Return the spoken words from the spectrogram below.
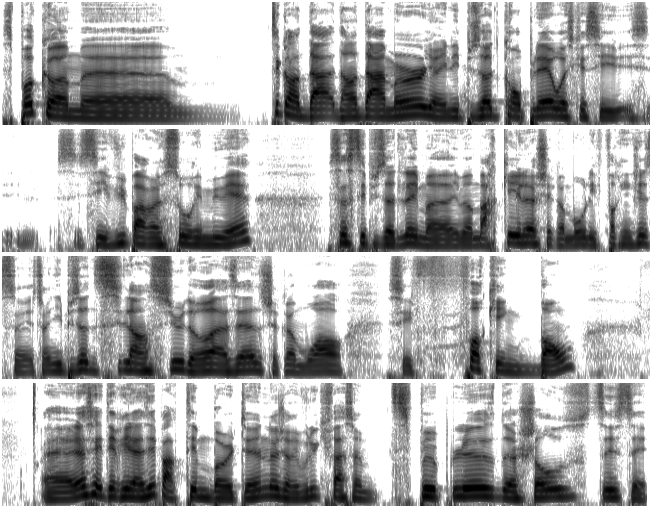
C'est pas comme. Euh, sais, quand dans Dammer, il y a un épisode complet où est-ce que c'est vu par un sourd et muet. Ça, cet épisode-là, il m'a marqué, là. J'étais comme, holy fucking shit. C'est un, épisode silencieux de A à Z. J'étais comme, wow, c'est fucking bon. Euh, là, ça a été réalisé par Tim Burton. J'aurais voulu qu'il fasse un petit peu plus de choses. Tu sais, c'est.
